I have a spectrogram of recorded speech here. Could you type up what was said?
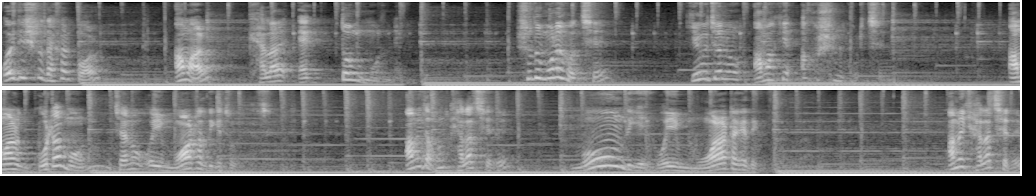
ওই দৃশ্য দেখার পর আমার খেলায় একদম মন নেই। শুধু মনে হচ্ছে কেউ যেন আমাকে আকর্ষণ করছে। আমার গোটা মন যেন ওই মরাটার দিকে চলে গেছে। আমি তখন খেলা ছেড়ে মন দিয়ে ওই মরাটাকে দেখতে আমি খেলা ছেড়ে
